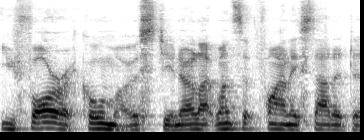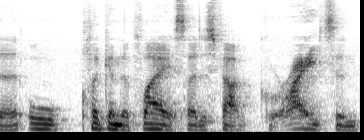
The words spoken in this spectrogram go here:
euphoric almost you know like once it finally started to all click into place i just felt great and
